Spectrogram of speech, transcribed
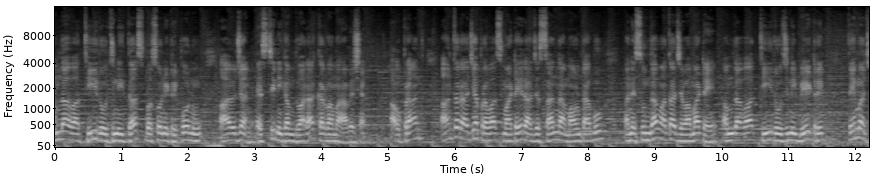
અમદાવાદથી રોજની દસ બસોની ટ્રીપોનું આયોજન એસટી નિગમ દ્વારા કરવામાં આવે છે. આ ઉપરાંત આંતરરાજ્ય પ્રવાસ માટે રાજસ્થાનના માઉન્ટ આબુ અને સુંદા માતા જવા માટે અમદાવાદથી રોજની બે ટ્રીપ તેમજ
